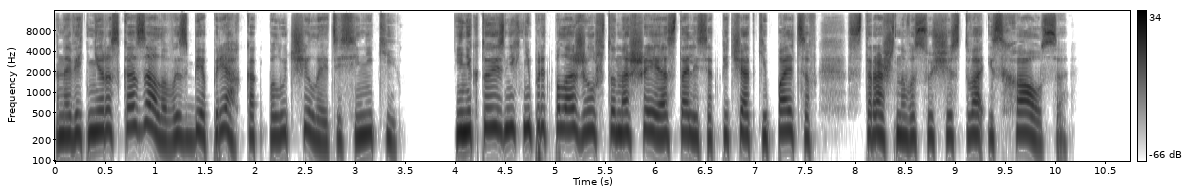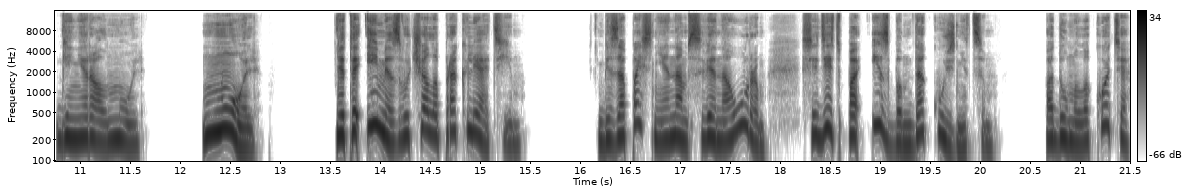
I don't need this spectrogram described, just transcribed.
Она ведь не рассказала в избе прях, как получила эти синяки. И никто из них не предположил, что на шее остались отпечатки пальцев страшного существа из хаоса. Генерал Моль. Моль! Это имя звучало проклятием. Безопаснее нам с Венауром сидеть по избам да кузницам, подумала Котя,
